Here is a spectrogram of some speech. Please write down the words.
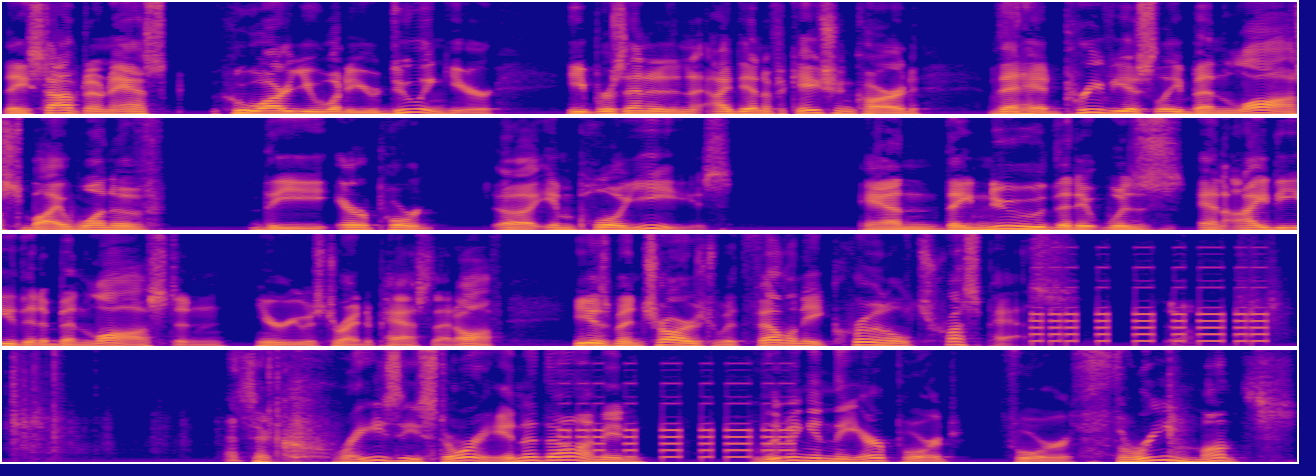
They stopped him and asked, Who are you? What are you doing here? He presented an identification card that had previously been lost by one of the airport uh, employees. And they knew that it was an ID that had been lost, and here he was trying to pass that off. He has been charged with felony criminal trespass. So. That's a crazy story, isn't it, though? I mean, living in the airport for three months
